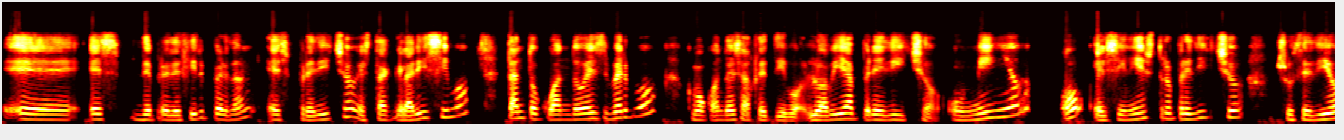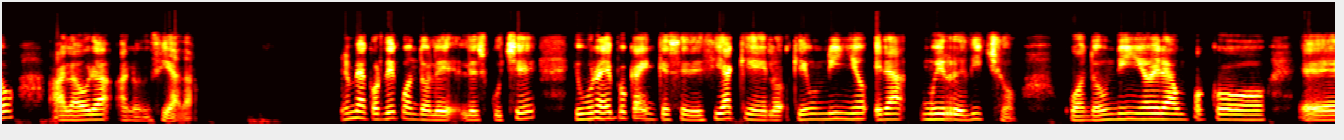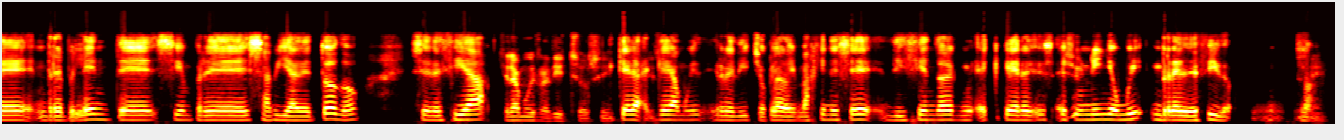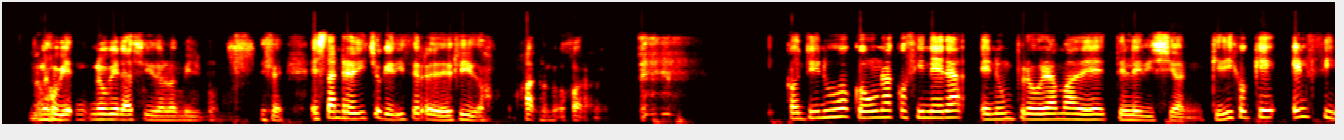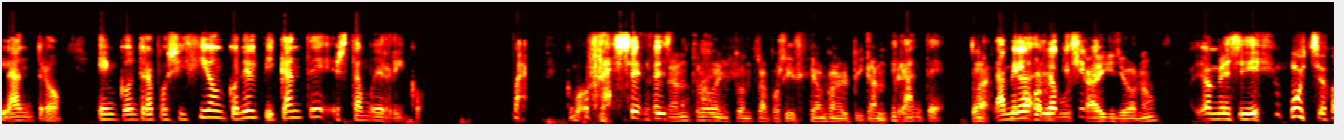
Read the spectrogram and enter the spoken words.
eh, es de predecir, perdón, es predicho, está clarísimo, tanto cuando es verbo como cuando es adjetivo. Lo había predicho un niño o el siniestro predicho sucedió a la hora anunciada. Yo me acordé cuando le, escuché que hubo una época en que se decía que, lo, que un niño era muy redicho. Cuando un niño era un poco eh, repelente, siempre sabía de todo, se decía... Que era muy redicho, sí. Que era, muy redicho, claro. Imagínese diciendo que es un niño muy redecido. No, no. hubiera, sido lo mismo. Dice, es tan redicho que dice redecido. A lo mejor. Continúo con una cocinera en un programa de televisión que dijo que el cilantro en contraposición con el picante está muy rico. Bueno, como frase no Cilantro en contraposición con el picante. Picante. a mí lo, que ahí yo, ¿no? Hombre, sí, mucho.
